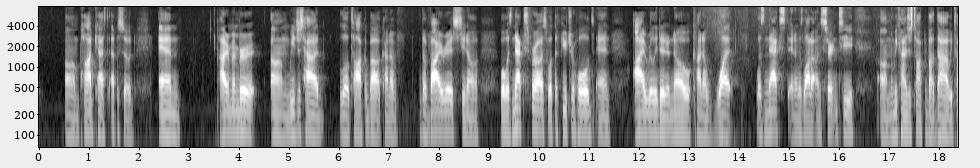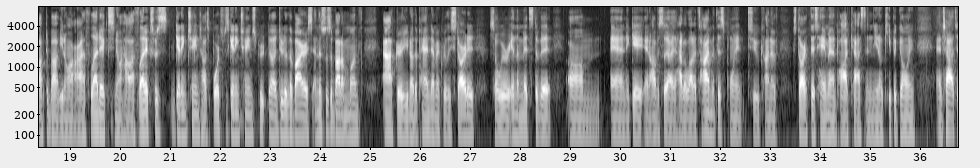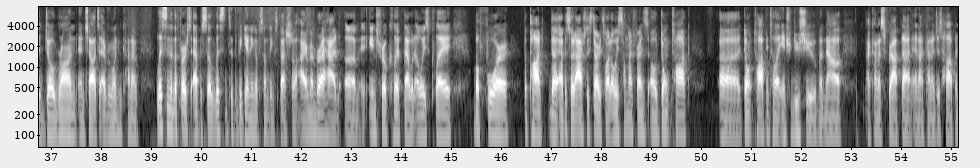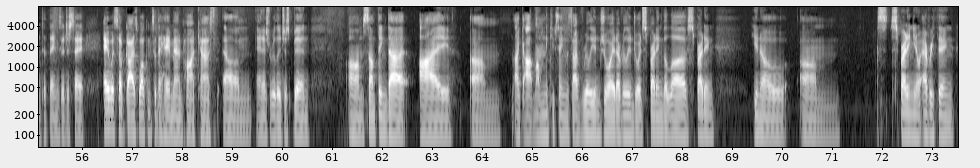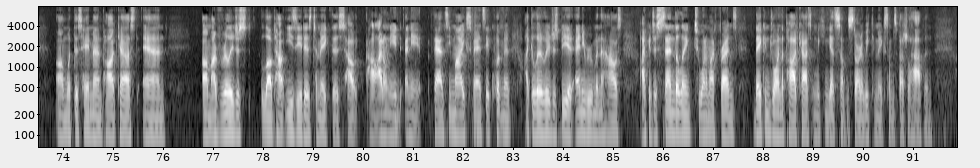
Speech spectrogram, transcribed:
um, podcast episode. And I remember um, we just had a little talk about kind of the virus, you know, what was next for us, what the future holds, and I really didn't know kind of what was next, and it was a lot of uncertainty. Um, and we kind of just talked about that. We talked about you know our athletics, you know how athletics was getting changed, how sports was getting changed uh, due to the virus, and this was about a month after you know the pandemic really started. So we were in the midst of it, um, and it gave, and obviously I had a lot of time at this point to kind of start this Hey Man podcast and you know keep it going. And shout out to Joe Braun and shout out to everyone who kind of listened to the first episode, listened to the beginning of something special. I remember I had um, an intro clip that would always play before the pod the episode actually started. So I'd always tell my friends, "Oh, don't talk, uh, don't talk until I introduce you." But now I kind of scrap that and I kind of just hop into things and just say, "Hey, what's up, guys? Welcome to the Hey Man podcast." Um, and it's really just been um, something that I um like I'm, I'm gonna keep saying this. I've really enjoyed. I've really enjoyed spreading the love, spreading, you know, um, s- spreading you know everything, um, with this Hey Man podcast, and um, I've really just loved how easy it is to make this. How how I don't need any fancy mics, fancy equipment. I could literally just be at any room in the house. I could just send the link to one of my friends. They can join the podcast, and we can get something started. We can make something special happen.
